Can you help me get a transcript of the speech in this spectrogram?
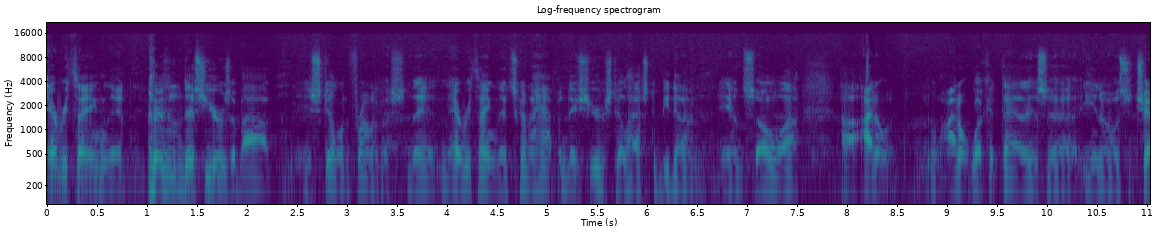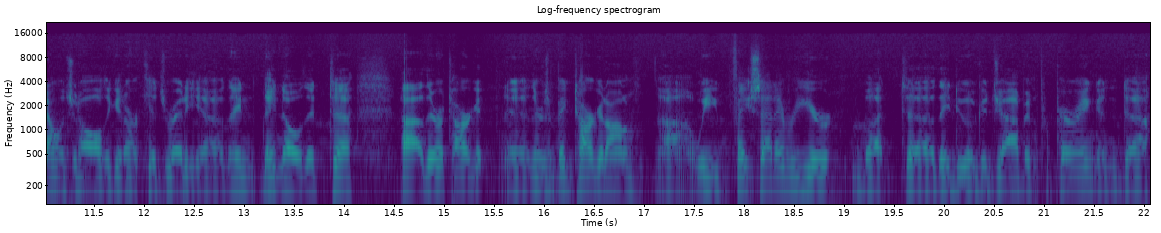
everything that this year is about is still in front of us. And everything that's going to happen this year still has to be done. And so uh, uh, I don't I don't look at that as a, you know as a challenge at all to get our kids ready. Uh, they they know that uh, uh, they're a target. Uh, there's a big target on them. we face that every year, but they do a good job in preparing and.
